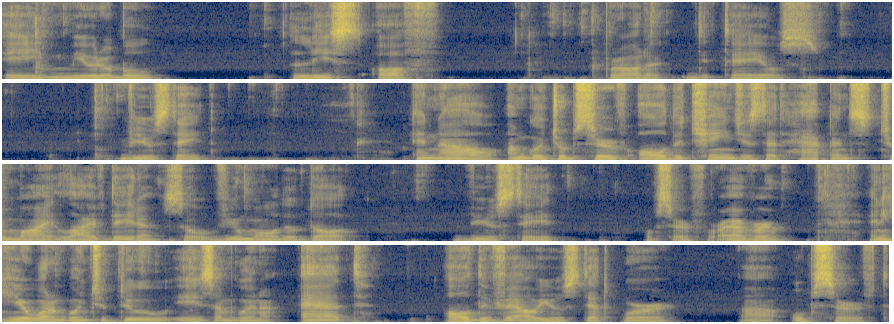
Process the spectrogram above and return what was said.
a mutable list of product details view state and now I'm going to observe all the changes that happens to my live data so view model dot view state observe forever. And here what I'm going to do is I'm going to add all the values that were uh, observed.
